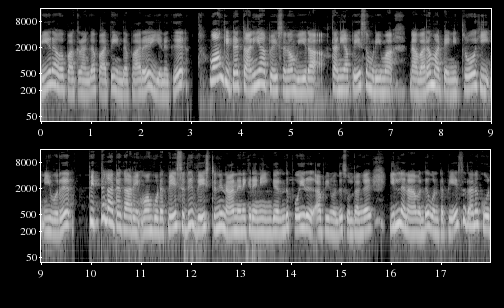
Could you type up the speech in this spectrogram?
வீராவை பார்க்குறாங்க பார்த்து இந்த பாரு எனக்கு வாங்கிட்ட தனியாக பேசணும் வீரா. தனியாக பேச முடியுமா? நான் வரமாட்டேன். நீ துரோகி. நீ ஒரு பித்தலாட்டக்காரன் உன் கூட பேசுது வேஸ்ட்டுன்னு நான் நினைக்கிறேன். நீ இங்கேருந்து போயிரு அப்படின்னு வந்து சொல்கிறாங்க இல்லை நான் வந்து உன்கிட்ட பேச தானே கூட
